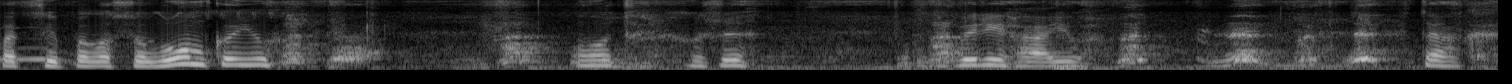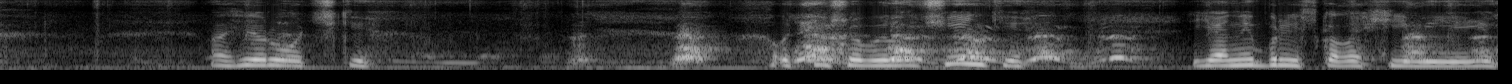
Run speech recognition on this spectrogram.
підсипала соломкою. От, вже зберігаю. Так, огірочки. Оці, що величенькі, я не бризкала хімією.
